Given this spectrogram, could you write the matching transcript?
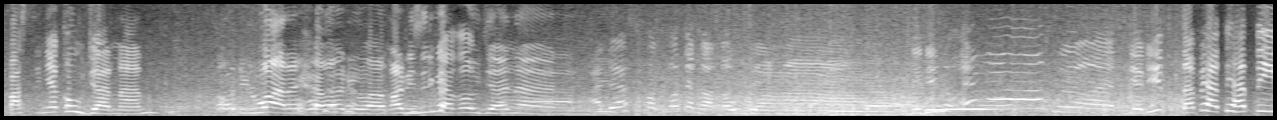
pastinya kehujanan. Kalau di luar ya, kalau di luar. Kalau di sini nggak kehujanan. Ada spot-spot yang nggak kehujanan. Iya. Jadi itu enak banget. Jadi tapi hati-hati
